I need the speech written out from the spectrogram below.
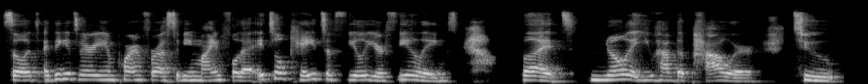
So it's, I think it's very important for us to be mindful that it's okay to feel your feelings, but know that you have the power to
